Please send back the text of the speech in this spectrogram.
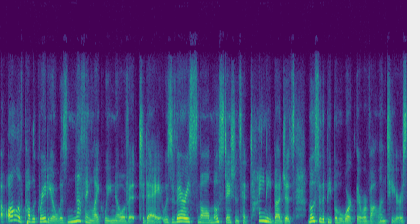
All of public radio was nothing like we know of it today. It was very small. Most stations had tiny budgets. Most of the people who worked there were volunteers.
